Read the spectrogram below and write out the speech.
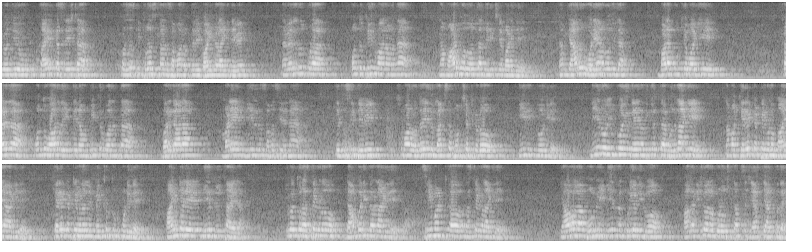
ಇವತ್ತು ಇವು ಕಾಯಕ ಶ್ರೇಷ್ಠ ಪ್ರಶಸ್ತಿ ಪುರಸ್ಕಾರ ಸಮಾರಂಭದಲ್ಲಿ ಭಾಗಿಗಳಾಗಿದ್ದೇವೆ. ನಾವೆಲ್ಲರೂ ಕೂಡ ಒಂದು ತೀರ್ಮಾನವನ್ನು ನಾವು ಮಾಡ್ಬೋದು ಅಂತ ನಿರೀಕ್ಷೆ ಮಾಡಿದ್ದೀವಿ. ನಮ್ಗೆ ಯಾರೂ ಹೊರೆಯಾಗೋದಿಲ್ಲ ಭಾಳ ಮುಖ್ಯವಾಗಿ ಕಳೆದ ಒಂದು ವಾರದ ಹಿಂದೆ ನಾವು ಭೀಕರವಾದಂಥ ಬರಗಾಲ, ಮಳೆ, ನೀರಿನ ಸಮಸ್ಯೆಯನ್ನು ಎದುರಿಸಿದ್ದೀವಿ. ಸುಮಾರು ಹದಿನೈದು ಲಕ್ಷ ಪಂಪ್ಸೆಟ್ಗಳು ನೀರಿಗೆ ಹಿಂಗೋಗಿದೆ ನೀರು ಹಿಂಗೋಗಿದೆ ಅನ್ನೋದಕ್ಕಿಂತ ಬದಲಾಗಿ ನಮ್ಮ ಕೆರೆ ಕಟ್ಟೆಗಳು ಮಾಯ ಆಗಿದೆ. ಕೆರೆ ಕಟ್ಟೆಗಳಲ್ಲಿ ಮೆಕ್ಕು ತುಂಬಿಕೊಂಡಿದೆ. ಆ ಹಿನ್ನೆಲೆಯಲ್ಲಿ ನೀರು ನಿಲ್ತಾ ಇಲ್ಲ. ಇವತ್ತು ರಸ್ತೆಗಳು ಡಾಂಬರೀಕರಣ ಆಗಿದೆ ಸಿಮೆಂಟ್ ರಸ್ತೆಗಳಾಗಿದೆ. ಯಾವಾಗ ಭೂಮಿ ನೀರನ್ನು ಕುಡಿಯೋದಿಲ್ವೋ, ಆಗ ನಿಜವಾಗ್ಲೂ ಕೂಡ ಉಷ್ಣಾಂಶ ಜಾಸ್ತಿ ಆಗ್ತದೆ.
